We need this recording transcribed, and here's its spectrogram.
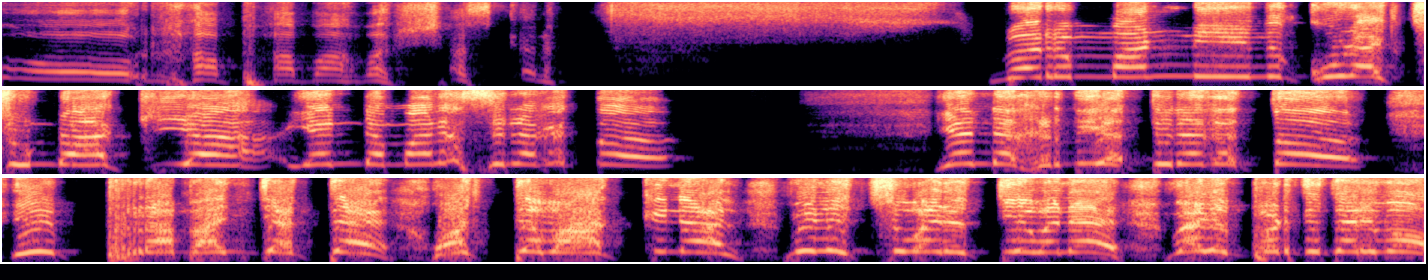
ഓ. വെറും മണ്ണിന്ന് കുഴച്ചുണ്ടാക്കിയ എന്റെ മനസ്സിനകത്ത് എന്റെ ഹൃദയത്തിനകത്ത് ഈ പ്രപഞ്ചത്തെ ഒറ്റ വാക്കിനാൽ വിളിച്ചു വരുത്തിയവനെ വെളിപ്പെടുത്തി തരുമോ?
